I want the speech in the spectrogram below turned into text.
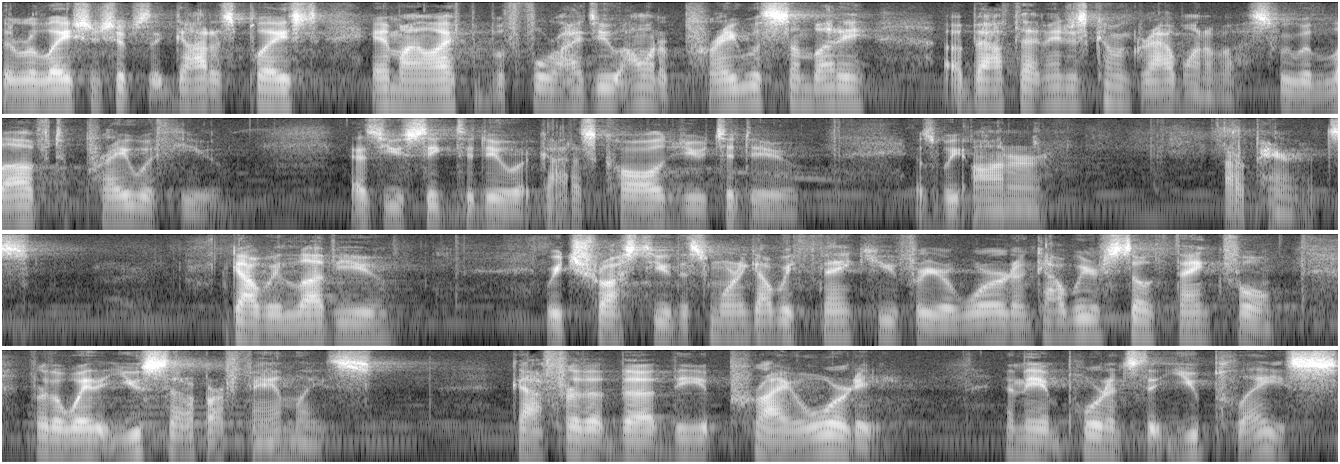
the relationships that God has placed in my life. But before I do, I want to pray with somebody about that. Man, just come and grab one of us. We would love to pray with you as you seek to do what God has called you to do as we honor our parents. God, we love you. We trust you this morning. God, we thank you for your word. And God, we are so thankful for the way that you set up our families. God, for the, the, the priority and the importance that you place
